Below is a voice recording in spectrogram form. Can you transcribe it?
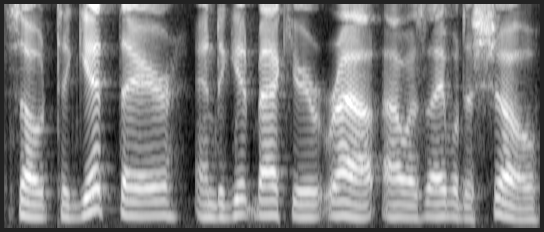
So to get there and to get back your route, I was able to show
